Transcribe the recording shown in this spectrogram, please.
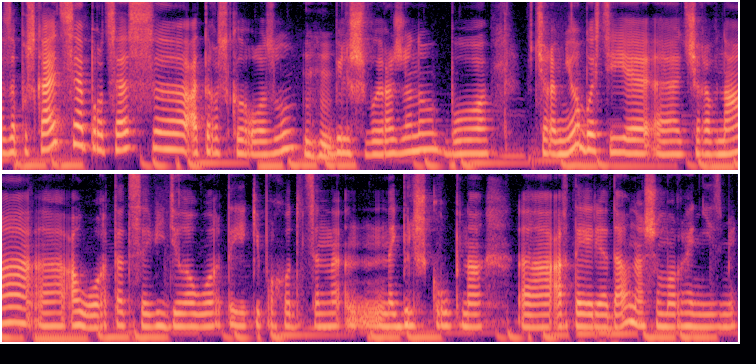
Запускається процес е, атеросклерозу угу. більш виражено, бо в черевній області є е, черевна е, аорта, це відділ аорти, який проходить це найбільш крупна артерія да, в нашому організмі.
